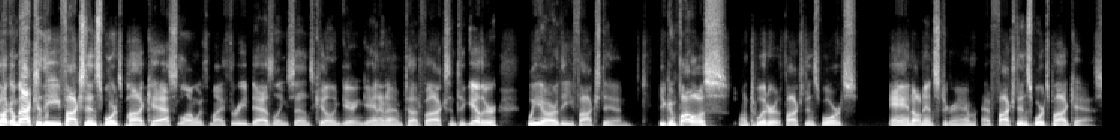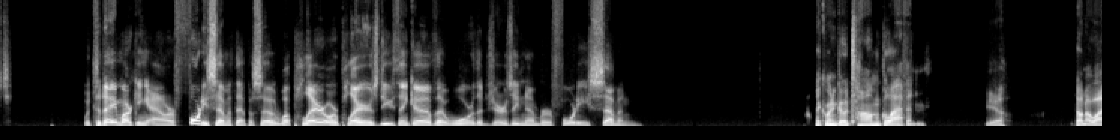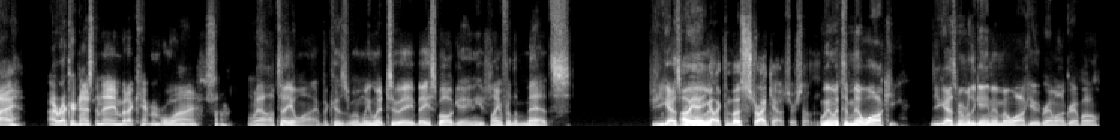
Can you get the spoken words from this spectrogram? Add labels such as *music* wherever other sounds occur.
Welcome back to the Foxx Den Sports Podcast, along with my three dazzling sons, Kellen, Garrett, and Gannon. I'm Todd Foxx, and together we are the Foxx Den. You can follow us on Twitter at Foxx Den Sports and on Instagram at Foxx Den Sports Podcast. With today marking our 47th episode, what player or players do you think of that wore the jersey number 47? I think we're gonna go Tom Glavine. Yeah. Don't know why. I recognize the name, but I can't remember why. So Well, I'll tell you why. Because when we went to a baseball game, he was playing for the Mets. Do you guys Oh yeah, we you went- got like the most strikeouts or something. We went to Milwaukee. Do you guys remember the game in Milwaukee with Grandma and Grandpa?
